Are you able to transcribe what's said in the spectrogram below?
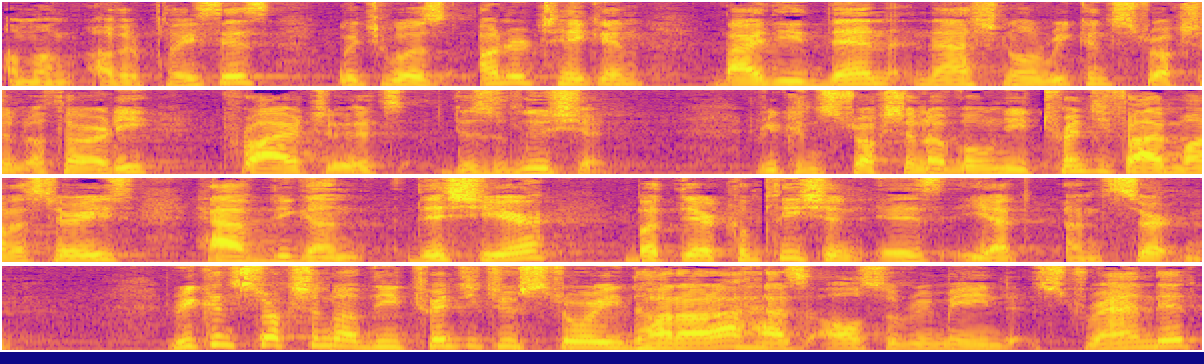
among other places, which was undertaken by the then National Reconstruction Authority prior to its dissolution. Reconstruction of only 25 monasteries have begun this year, but their completion is yet uncertain. Reconstruction of the 22-story Dharara has also remained stranded,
